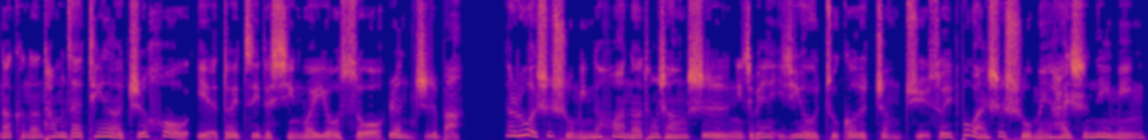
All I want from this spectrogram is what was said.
那可能他们在听了之后，也对自己的行为有所认知吧。那如果是署名的话呢，通常是你这边已经有足够的证据，所以不管是署名还是匿名，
